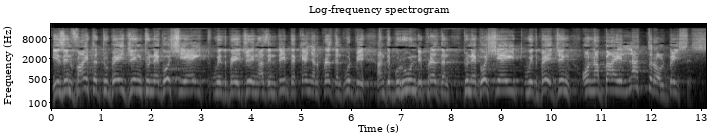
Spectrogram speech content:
is invited to Beijing to negotiate with Beijing, as indeed the Kenyan president would be, and the Burundi president to negotiate with Beijing on a bilateral basis.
